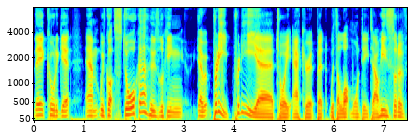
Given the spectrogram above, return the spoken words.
they're cool to get. Um, we've got Stalker, who's looking you know, pretty pretty uh, toy accurate, but with a lot more detail. He's sort of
